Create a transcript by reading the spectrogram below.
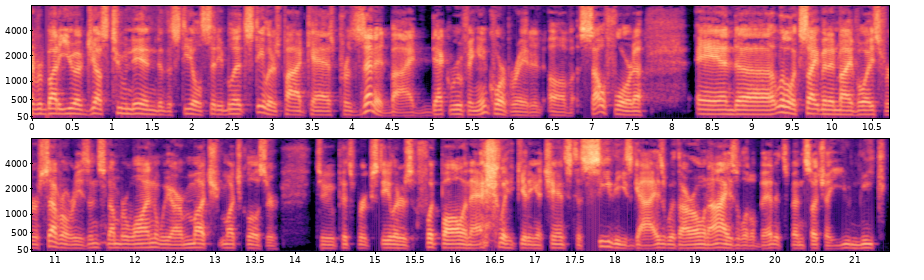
Everybody, you have just tuned in to the Steel City Blitz Steelers podcast presented by Deck Roofing Incorporated of South Florida. And uh, a little excitement in my voice for several reasons. Number one, we are much, much closer to Pittsburgh Steelers football and actually getting a chance to see these guys with our own eyes a little bit. It's been such a unique,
